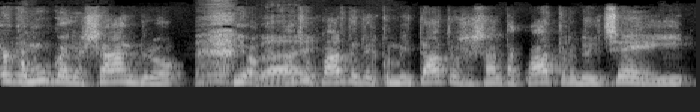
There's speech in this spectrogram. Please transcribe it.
Io comunque Alessandro, io Vai. faccio parte del comitato 64 del CEI,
